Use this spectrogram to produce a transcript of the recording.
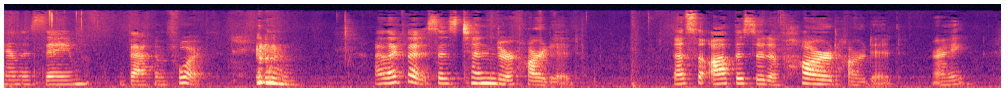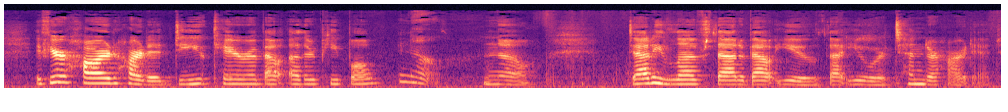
And the same back and forth. I like that it says tender hearted. That's the opposite of hard hearted, right? If you're hard hearted, do you care about other people? No. No. Daddy loved that about you, that you were tender hearted.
